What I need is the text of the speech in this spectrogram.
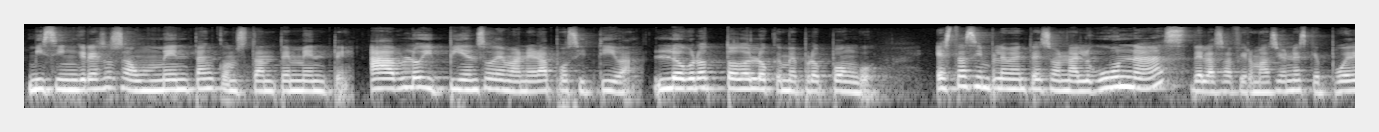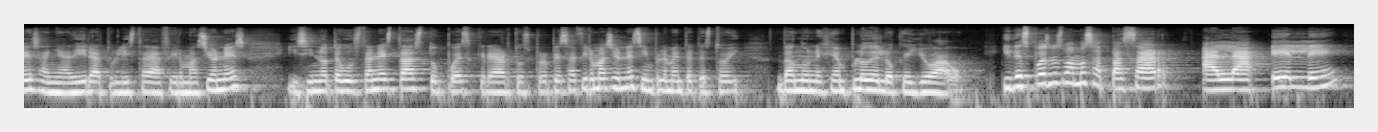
Mis ingresos aumentan constantemente. Hablo y pienso de manera positiva. Logro todo lo que me propongo. Estas simplemente son algunas de las afirmaciones que puedes añadir a tu lista de afirmaciones y si no te gustan estas, tú puedes crear tus propias afirmaciones, simplemente te estoy dando un ejemplo de lo que yo hago. Y después nos vamos a pasar a la L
